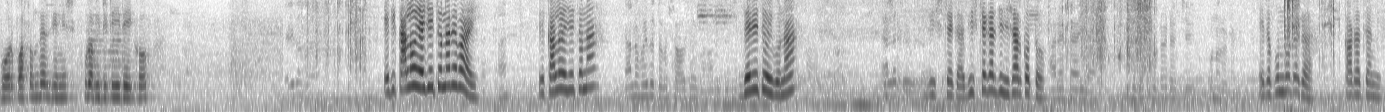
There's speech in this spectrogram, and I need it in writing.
বোর পছন্দের জিনিস পুরো ভিডিওটি দেখো। এটি কালো হয়ে যেত না রে ভাই? এ কালো হয়ে যেত না? দেরিতে হইব না? বিশ টাকা। বিশ টাকার জিনিস আর কত? এটা এটা পনেরো টাকা। এটা কাটা চামিচ।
